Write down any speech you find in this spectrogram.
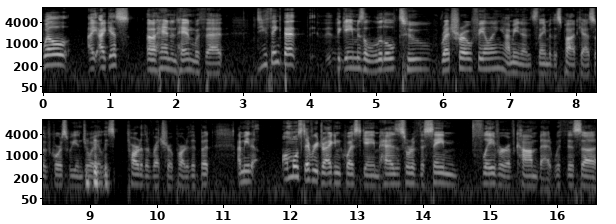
well, I, I guess uh, hand in hand with that, do you think that the game is a little too retro feeling? I mean, it's the name of this podcast, so of course we enjoy at least part of the retro part of it. But I mean, almost every Dragon Quest game has sort of the same flavor of combat with this. Uh,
